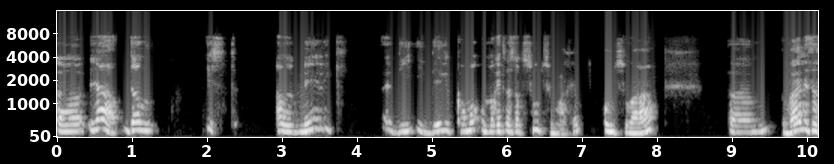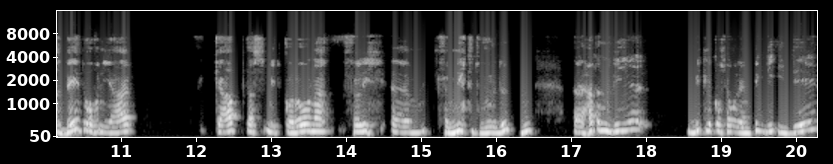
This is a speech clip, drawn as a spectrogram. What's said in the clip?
äh, ja, dann ist allmählich äh, die Idee gekommen, um noch etwas dazu zu machen. Und zwar, ähm, weil es das Beethoven-Jahr gab, das mit Corona völlig ähm, vernichtet wurde, hm, äh, hatten wir Mittelkonzert Olympique die Idee,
